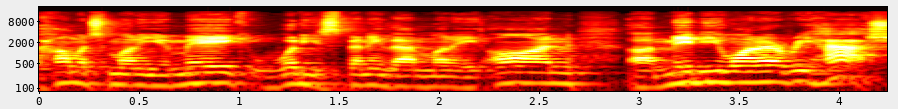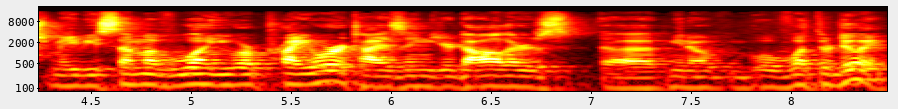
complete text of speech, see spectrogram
how much money you make, what are you spending that money on, uh, maybe you want to rehash maybe some of what you are prioritizing your dollars, uh, you know, what they're doing.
